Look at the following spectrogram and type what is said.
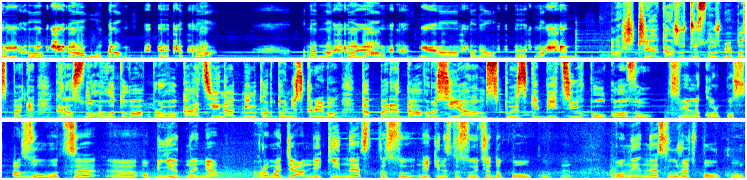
Выехала вчера утром в 5 утра э, на Славянск, именно на Славянск, 5 машин. А ще кажуть у службі безпеки, Краснов готував провокації на адмінкордоні з Кримом та передав росіянам списки бійців полку Азов. Цивільний корпус Азову це е, об'єднання громадян, які не стосу, які не стосуються до полку. Вони не служать в полку.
